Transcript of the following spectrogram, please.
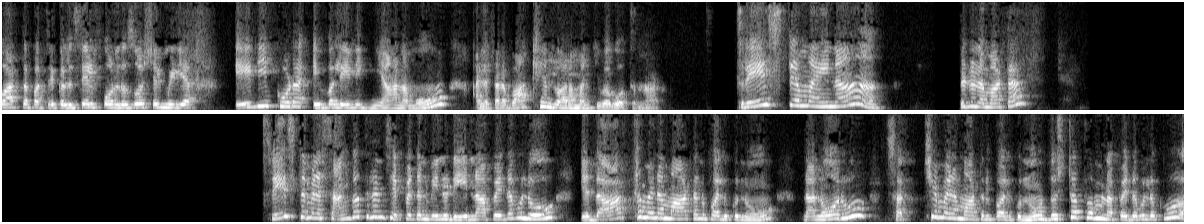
వార్తాపత్రికలు సెల్ ఫోన్లు సోషల్ మీడియా ఏది కూడా ఇవ్వలేని జ్ఞానము ఆయన తన వాక్యం ద్వారా మనకి ఇవ్వబోతున్నాడు. శ్రేష్టమైన అన్నమాట శ్రేష్టమైన సంగతులను చెప్పేదని వినుడి. నా పెదవులు యథార్థమైన మాటను పలుకును. నా నోరు సత్యమైన మాటలు పలుకును. దుష్టత్వము నా పెదవులకు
